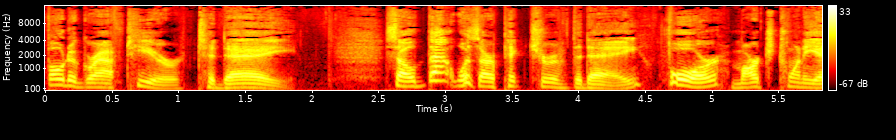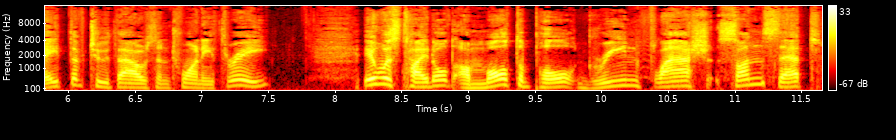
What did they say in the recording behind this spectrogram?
photographed here today. So that was our picture of the day for March 28th of 2023. It was titled a multiple green flash sunset.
